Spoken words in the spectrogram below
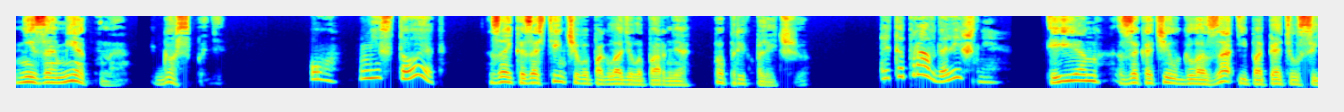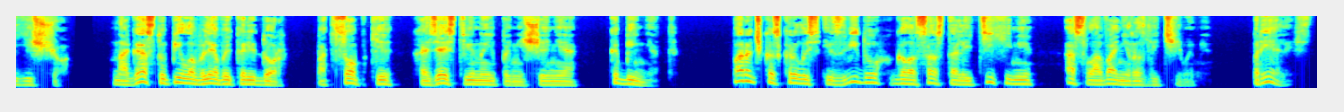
незаметно, Господи. О, не стоит. Зайка застенчиво погладила парня по предплечью. Это правда лишнее. Иэн закатил глаза и попятился еще. Нога ступила в левый коридор, подсобки, хозяйственные помещения, кабинет. Парочка скрылась из виду, голоса стали тихими, а слова неразличимыми. Прелесть.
